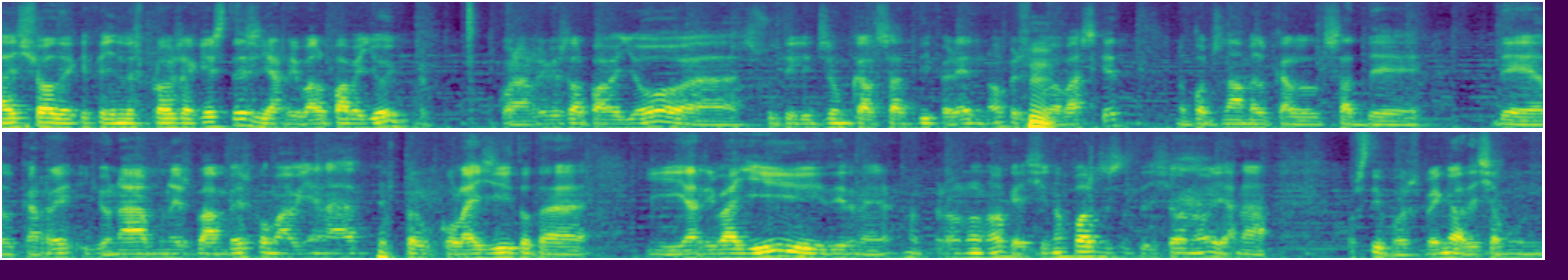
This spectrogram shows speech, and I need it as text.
a això de que feien les proves aquestes i arribar al pavelló i quan arribes al pavelló eh, s'utilitza un calçat diferent no? per jugar a bàsquet. No pots anar amb el calçat de, del carrer. I jo anava amb unes bambes com havia anat pues, pel col·legi tota, i arribar allí i dir-me però no, no, que així no pots això, no? I anar, hosti, doncs vinga, deixa'm un,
